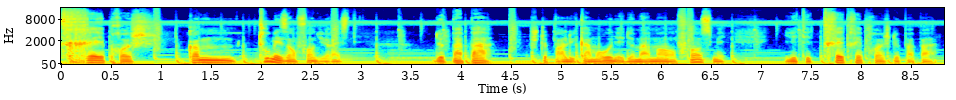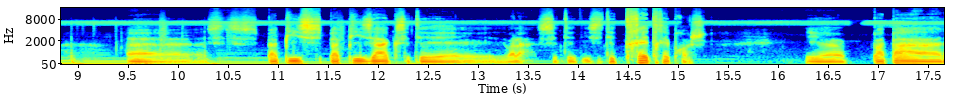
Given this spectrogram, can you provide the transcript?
très proche, comme tous mes enfants du reste, de papa. Je te parle du Cameroun et de maman en France, mais il était très très proche de papa. Euh, papy, papy Isaac, c'était voilà, c'était ils étaient très très proches. Et euh, papa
